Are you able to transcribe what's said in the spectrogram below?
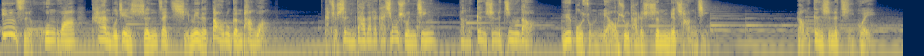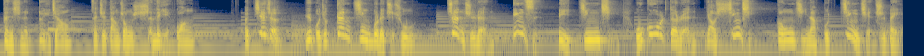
因此昏花，看不见神在前面的道路跟盼望。感谢圣灵大大的开启我们属灵经，让我们更深的进入到约伯所描述他的生命的场景，让我们更深的体会，更深的对焦在这当中神的眼光。而接着约伯就更进一步的指出，正直人因此必惊奇，无辜的人要兴起攻击那不敬虔之辈。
